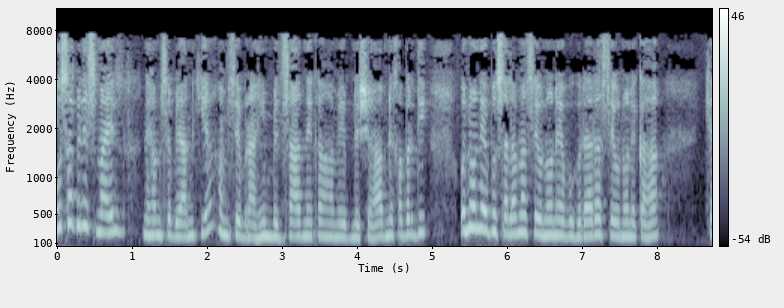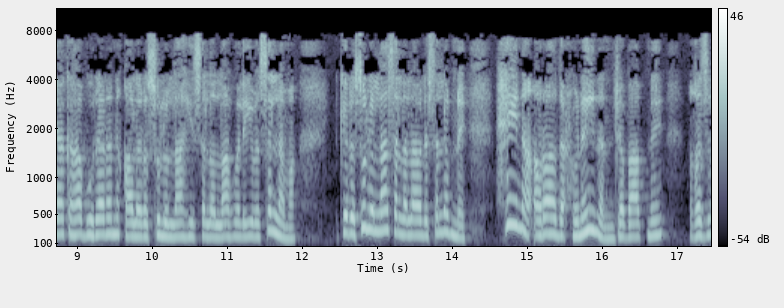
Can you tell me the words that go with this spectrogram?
موسا بن اسماعیل نے ہم سے بیان کیا ہم سے ابراہیم بن سعد نے کہا ہمیں ابن شہاب نے خبر دی انہوں نے ابو سلم سے انہوں نے ابو حرارا سے انہوں نے کہا کیا کہا ابو ہرارا نے رسول اللہ صلی اللہ علیہ وسلم کہ رسول اللہ اللہ صلی علیہ وسلم نے جب آپ نے غزب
